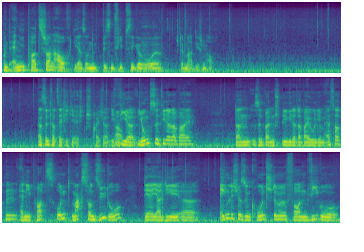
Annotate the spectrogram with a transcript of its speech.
Und Annie Potts schon auch, die ja so ein bisschen fiepsige, mhm. hohe Stimme hat, die schon auch. Das sind tatsächlich die echten Sprecher. Die oh. vier Jungs sind wieder dabei. Dann sind bei dem Spiel wieder dabei William Atherton, Annie Potts und Max von Südow, der ja die äh, englische Synchronstimme von Vigo,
